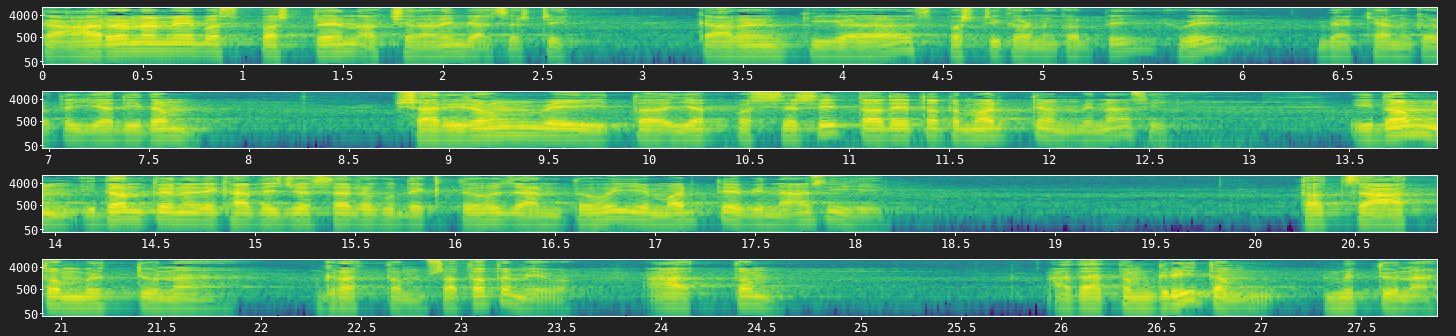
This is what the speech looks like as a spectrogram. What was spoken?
कारण में बस स्पष्ट अक्षराणी व्याचष्टि। कारण किया स्पष्टीकरण करते हुए व्याख्यान करते, यदिदम। शरीरम वे यद पश्यसी तदेत मर्त्यम विनाशी। इदम इदम तो ने दिखाते, जो शरीर को देखते हो, जानते हो, ये मर्त्य विनाशी है। तत्स आत्ममृत्युना ग्रस्तम सततमेव, आत्म। आदात्म गृहितम, मृत्यु ना,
